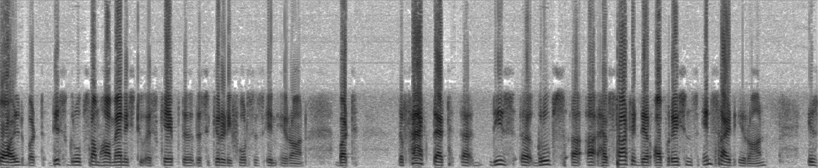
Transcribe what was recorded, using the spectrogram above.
foiled, but this group somehow managed to escape the, the security forces in Iran. But the fact that uh, these uh, groups uh, uh have started their operations inside Iran is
